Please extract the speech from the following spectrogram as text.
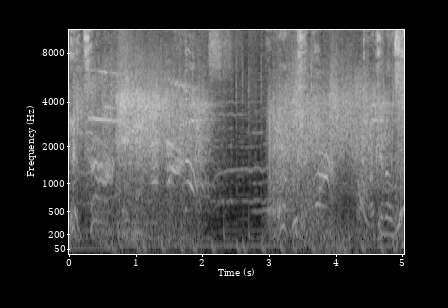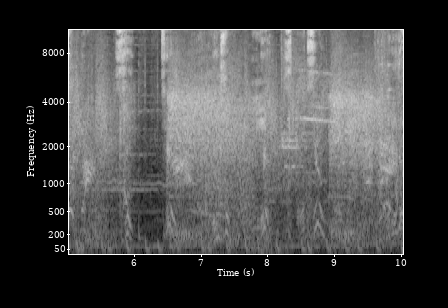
Yeah. け直すせい。てい。くぞ。落ちろ誰だ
